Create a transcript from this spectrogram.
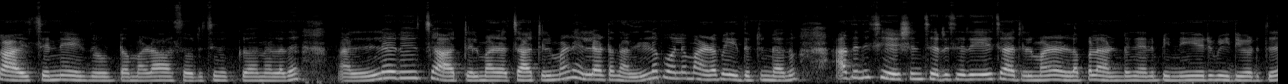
കാഴ്ച തന്നെയായിരുന്നു കേട്ടോ മഴ ആസ്വദിച്ച് നിൽക്കുക എന്നുള്ളത്. നല്ലൊരു ചാറ്റൽ മഴ ചാറ്റൽ മഴ അല്ല കേട്ടോ നല്ല പോലെ മഴ പെയ്തിട്ടുണ്ടായിരുന്നു. അതിന് ശേഷം ചെറിയ ചെറിയ ചാറ്റൽ മഴ ഉള്ളപ്പോഴാണ് ഞാൻ പിന്നെ ഈ ഒരു വീഡിയോ എടുത്ത്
